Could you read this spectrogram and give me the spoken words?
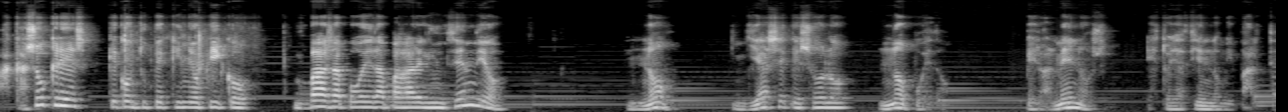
¿Acaso crees que con tu pequeño pico vas a poder apagar el incendio? No, ya sé que solo no puedo, pero al menos estoy haciendo mi parte.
